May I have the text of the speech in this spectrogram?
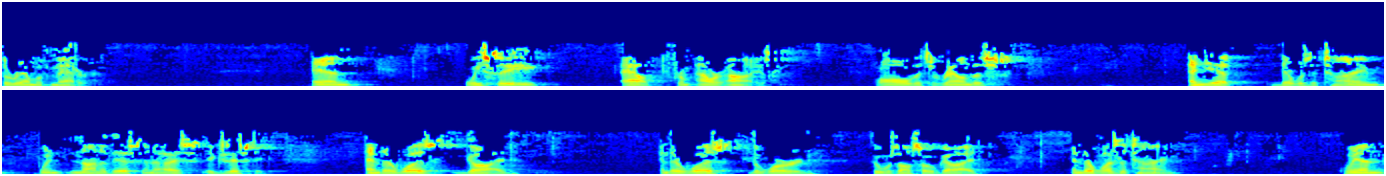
the realm of matter. And we see out from our eyes all that's around us. And yet, there was a time when none of this in us existed. And there was God, and there was the Word, who was also God. And there was a time when,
